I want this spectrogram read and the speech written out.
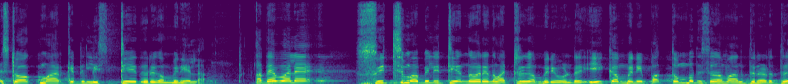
സ്റ്റോക്ക് മാർക്കറ്റ് ലിസ്റ്റ് ചെയ്തൊരു കമ്പനിയല്ല. അതേപോലെ സ്വിച്ച് മൊബിലിറ്റി എന്ന് പറയുന്ന മറ്റൊരു കമ്പനിയുണ്ട് ഈ കമ്പനി പത്തൊമ്പത് ശതമാനത്തിനടുത്ത്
